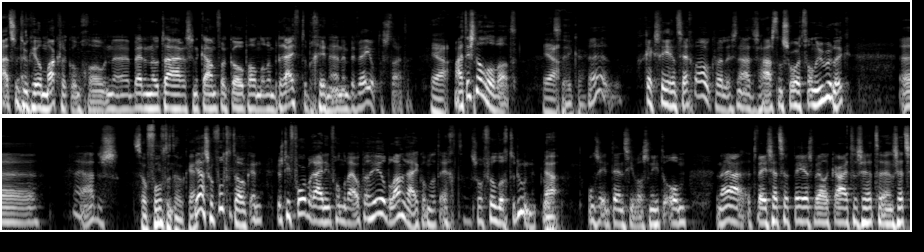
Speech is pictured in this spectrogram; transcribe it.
Ja, het is natuurlijk heel makkelijk om gewoon eh, bij de notaris en de Kamer van Koophandel een bedrijf te beginnen en een BV op te starten. Ja, Maar het is nogal wat. ja. Zeker. Hè? Gekscherend zeggen we ook wel eens. Nou, het is haast een soort van huwelijk. Eh, nou ja, dus Zo voelt het ook, hè? ja, zo voelt het ook. En dus die voorbereiding vonden wij ook wel heel belangrijk om dat echt zorgvuldig te doen. Bedoel, Ja. Onze intentie was niet om nou ja, twee ZZP'ers bij elkaar te zetten en ZZ,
